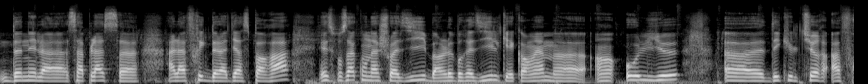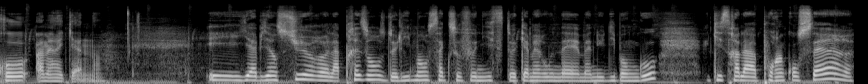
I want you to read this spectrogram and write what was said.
donner sa place à l'Afrique de la diaspora. Et c'est pour ça qu'on a choisi ben, le Brésil, qui est quand même un haut lieu des cultures afro-américaines. Et il y a bien sûr la présence de l'immense saxophoniste camerounais Manu Dibango, qui sera là pour un concert,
